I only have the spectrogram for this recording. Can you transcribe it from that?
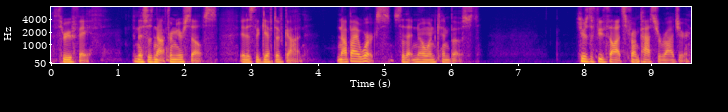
through faith. And this is not from yourselves, it is the gift of God, not by works, so that no one can boast. Here's a few thoughts from Pastor Roger.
